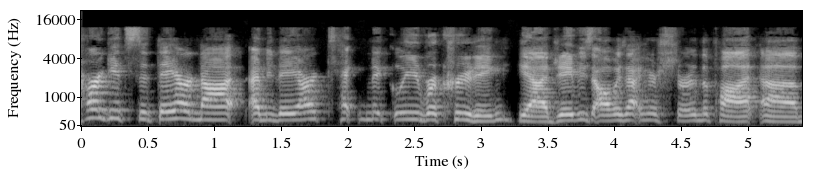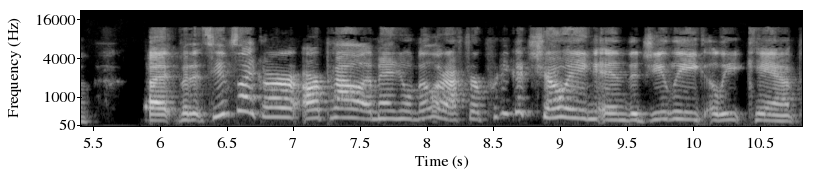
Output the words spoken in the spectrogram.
targets that they are not, I mean, they are technically recruiting. Yeah, JV's always out here stirring the pot. Um, but but it seems like our our pal Emmanuel Miller, after a pretty good showing in the G League elite camp,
